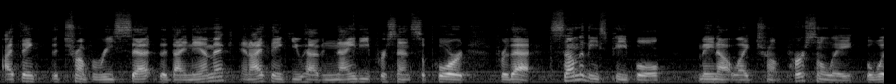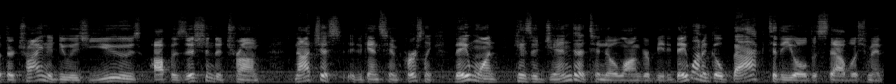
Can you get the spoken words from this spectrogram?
I think that Trump reset the dynamic, and I think you have 90% support for that. Some of these people may not like Trump personally, but what they're trying to do is use opposition to Trump, not just against him personally. They want his agenda to no longer be. They want to go back to the old establishment.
